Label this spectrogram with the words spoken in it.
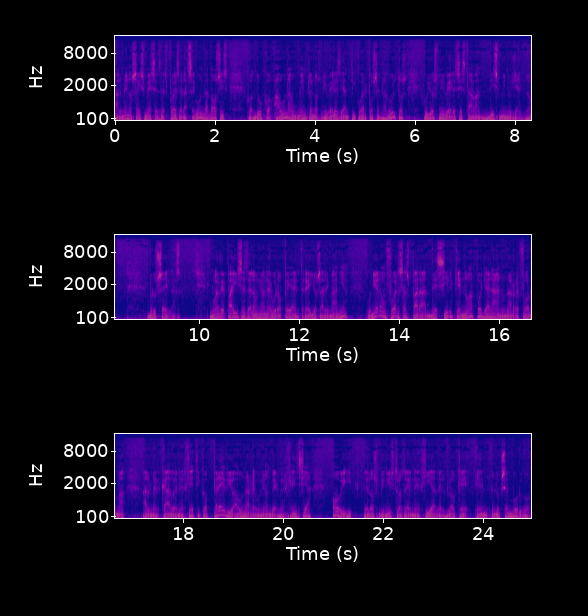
al menos seis meses después de la segunda dosis, condujo a un aumento en los niveles de anticuerpos en adultos cuyos niveles estaban disminuyendo. Bruselas Nueve países de la Unión Europea, entre ellos Alemania, unieron fuerzas para decir que no apoyarán una reforma al mercado energético previo a una reunión de emergencia hoy de los ministros de energía del bloque en Luxemburgo.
